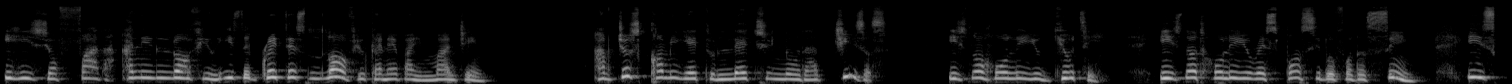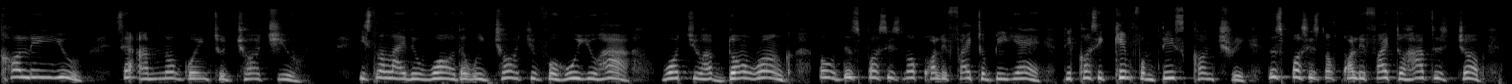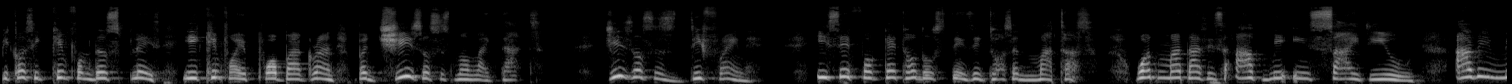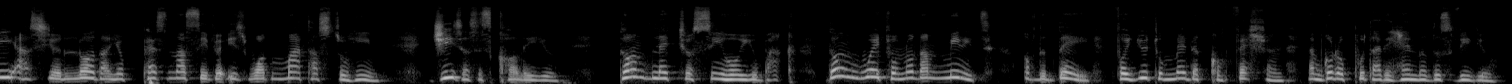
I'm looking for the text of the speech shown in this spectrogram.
He is your Father and He loves you. He's the greatest love you can ever imagine. I'm just coming here to let you know that Jesus is not holding you guilty. He's not holding you responsible for the sin. He's calling you. Say, I'm not going to judge you. It's not like the world that will judge you for who you are, what you have done wrong. Oh, this person is not qualified to be here because he came from this country. This person is not qualified to have this job because he came from this place. He came from a poor background. But Jesus is not like that. Jesus is different. He said, forget all those things. It doesn't matter. What matters is have me inside you. Having me as your Lord and your personal Savior is what matters to Him. Jesus is calling you. Don't let your sin hold you back. Don't wait for another minute of the day for you to make the confession I'm going to put at the end of this video.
